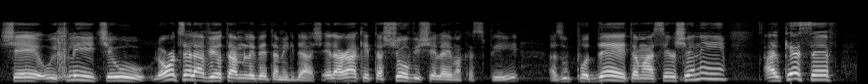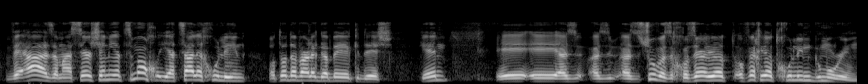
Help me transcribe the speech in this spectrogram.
שהוא החליט שהוא לא רוצה להביא אותם לבית המקדש, אלא רק את השווי שלהם הכספי, אז הוא פודה את המעשר שני על כסף, ואז המעשר שני עצמו יצא לחולין, אותו דבר לגבי הקדש, כן? אה, אה, אז, אז, אז שוב, אז זה חוזר להיות, הופך להיות חולין גמורים,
